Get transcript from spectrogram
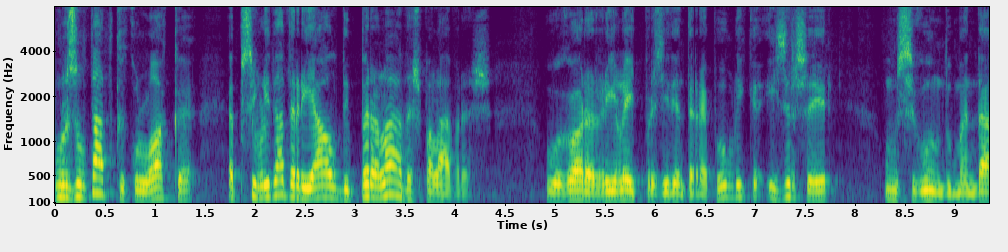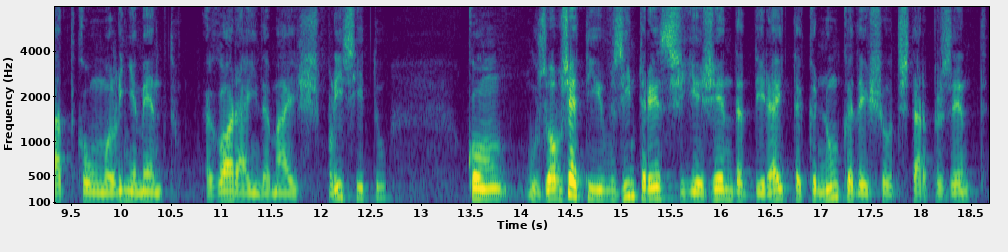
Um resultado que coloca a possibilidade real de, para lá das palavras, o agora reeleito Presidente da República exercer um segundo mandato com um alinhamento agora ainda mais explícito com os objetivos, interesses e agenda de direita que nunca deixou de estar presente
